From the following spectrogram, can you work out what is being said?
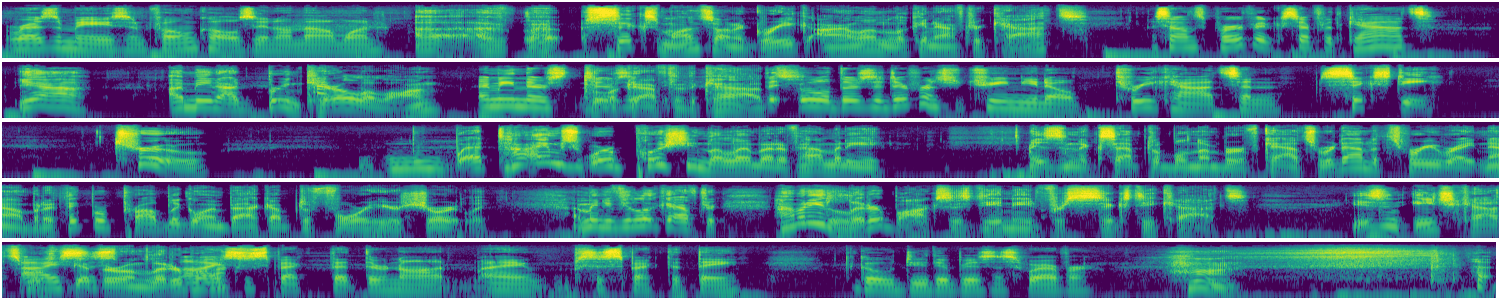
resumes and phone calls in on that one. Uh, uh, six months on a Greek island looking after cats? Sounds perfect, except for the cats. Yeah. I mean, I'd bring Carol along I mean, there's to there's look a- after the cats. Well, there's a difference between you know three cats and sixty. True. At times, we're pushing the limit of how many is an acceptable number of cats. We're down to three right now, but I think we're probably going back up to four here shortly. I mean, if you look after how many litter boxes do you need for 60 cats? Isn't each cat supposed to get their own litter box? I suspect that they're not. I suspect that they go do their business wherever. Hmm.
